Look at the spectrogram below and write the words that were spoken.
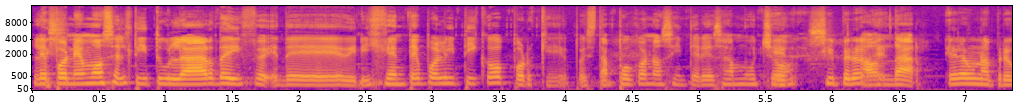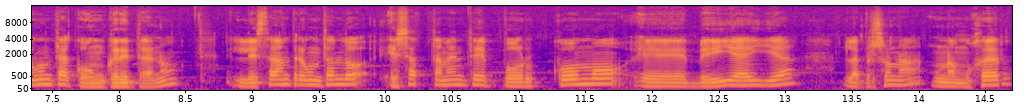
le ponemos el titular de, dirigente político porque pues tampoco nos interesa mucho eh, sí, pero eh, ahondar. Era una pregunta concreta, ¿no? Le estaban preguntando exactamente por cómo eh, veía ella la persona, una mujer,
